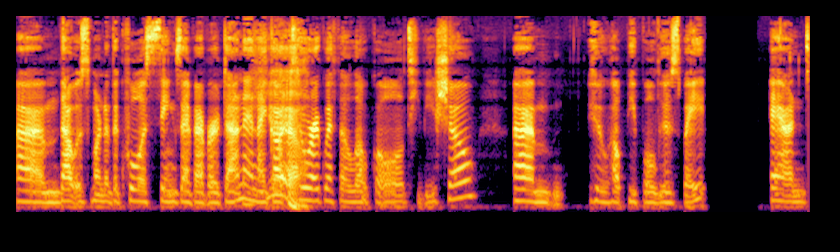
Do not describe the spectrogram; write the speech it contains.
um that was one of the coolest things i've ever done and i got to work with a local tv show um who helped people lose weight. And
